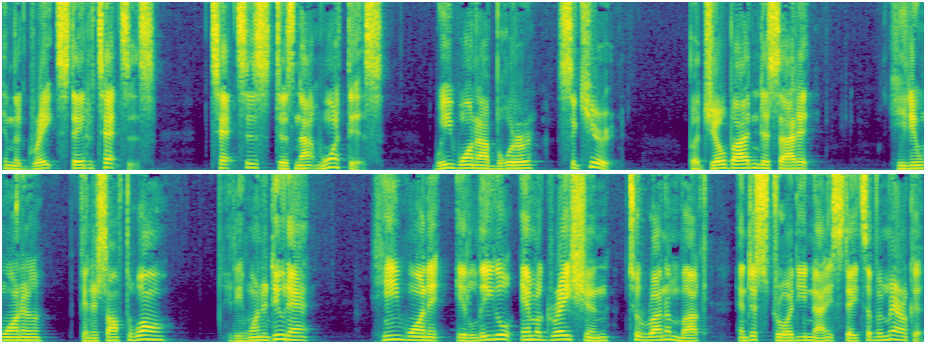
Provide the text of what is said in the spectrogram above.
in the great state of Texas. Texas does not want this. We want our border secured. But Joe Biden decided he didn't want to finish off the wall. He didn't want to do that. He wanted illegal immigration to run amok and destroy the United States of America.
